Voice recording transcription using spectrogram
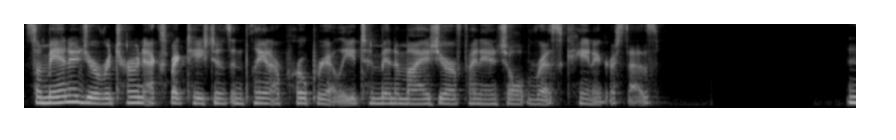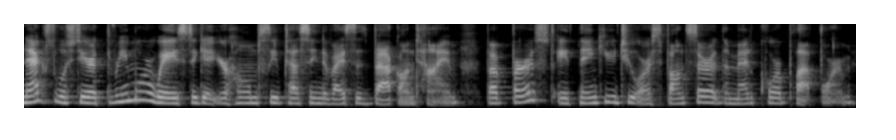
so manage your return expectations and plan appropriately to minimize your financial risk, Heiniger says. Next, we'll share three more ways to get your home sleep testing devices back on time. But first, a thank you to our sponsor, the MedQor platform.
